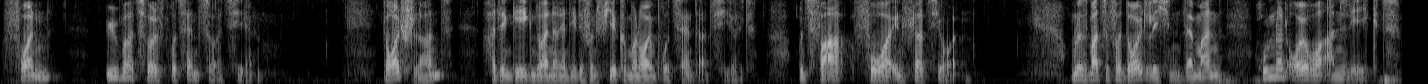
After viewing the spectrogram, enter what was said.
von über 12 Prozent zu erzielen. Deutschland hat hingegen nur eine Rendite von 4,9 Prozent erzielt. Und zwar vor Inflation. Um das mal zu verdeutlichen, wenn man 100 Euro anlegt,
